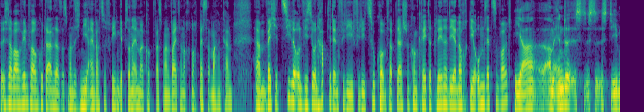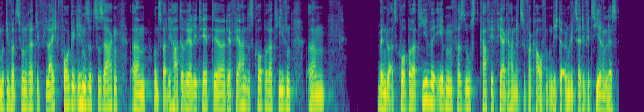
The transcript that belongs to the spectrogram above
Ist aber auf jeden Fall ein guter Ansatz, dass man sich nie einfach zufrieden gibt, sondern immer guckt, was man weiter noch, noch besser machen kann. Ähm, welche Ziele und Visionen habt ihr denn für die, für die Zukunft? Habt ihr da schon konkrete Pläne, die ihr noch die ihr umsetzen wollt? Ja, äh, am Ende ist, ist, ist die Motivation relativ leicht vorgegeben sozusagen, ähm, und zwar die harte Realität der, der Fairhandelskooperativen. Ähm, wenn du als Kooperative eben versuchst, Kaffee fair gehandelt zu verkaufen und dich da irgendwie zertifizieren lässt,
